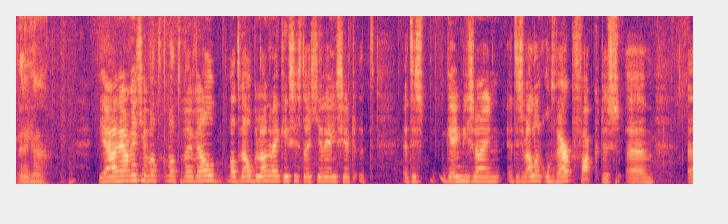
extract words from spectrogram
nee, ja. Ja, nou ja, weet je, wat, wat, wij wel, wat wel belangrijk is, is dat je realiseert, het, het is game design, het is wel een ontwerpvak. Dus ehm, eh,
